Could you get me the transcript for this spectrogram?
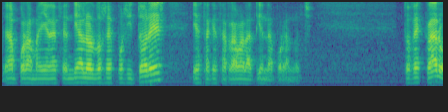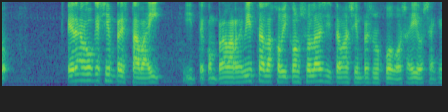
Ya por la mañana encendía los dos expositores y hasta que cerraba la tienda por la noche. Entonces, claro, era algo que siempre estaba ahí. Y te compraba revistas, las hobby consolas y estaban siempre sus juegos ahí. O sea que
